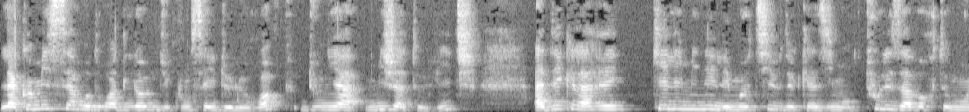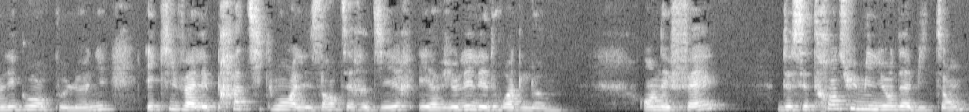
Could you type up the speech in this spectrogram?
La commissaire aux droits de l'homme du Conseil de l'Europe, Dunia Mijatovic, a déclaré qu'éliminer les motifs de quasiment tous les avortements légaux en Pologne équivalait pratiquement à les interdire et à violer les droits de l'homme. En effet, de ses 38 millions d'habitants,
